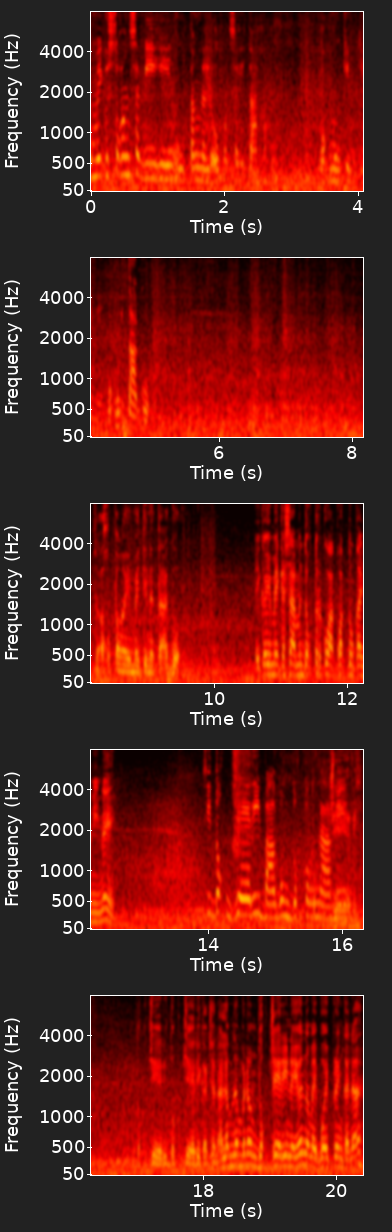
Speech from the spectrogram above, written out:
Kung may gusto kang sabihin, utang na loob magsalita ka. Huwag mong kimkimin, huwag mong itago. So ako pa ngayon may tinatago. Ikaw yung may kasamang Dr. Kwakwak nung kanina eh. Si Doc Jerry, bagong doktor namin. Jerry. Doc Jerry, Doc Jerry ka dyan. Alam naman ng Doc Jerry na yon na may boyfriend ka na.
